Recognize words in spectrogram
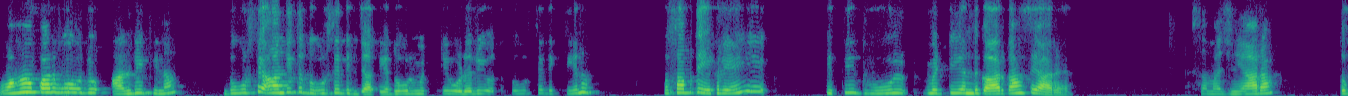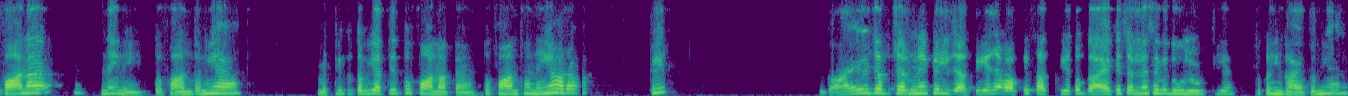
वहाँ पर वो जो आंधी थी ना, दूर से, आंधी तो दूर से दिख जाती है, धूल मिट्टी उड़ रही हो तो दूर से दिखती है ना। तो सब देख रहे हैं ये इतनी धूल मिट्टी अंधकार कहाँ से आ रहा है? समझ नहीं आ रहा। तूफ़ान आया? नहीं नहीं, तूफ़ान तो नहीं आया। मिट्टी तो तभी आती है, तूफ़ान आता है। तूफ़ान तो नहीं आ रहा। फिर? गाय जब चरने के लिए जाती है, जब वापिस आती है तो गाय के चलने से भी धूल उड़ती है। तो कहीं गाय तो नहीं आया।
